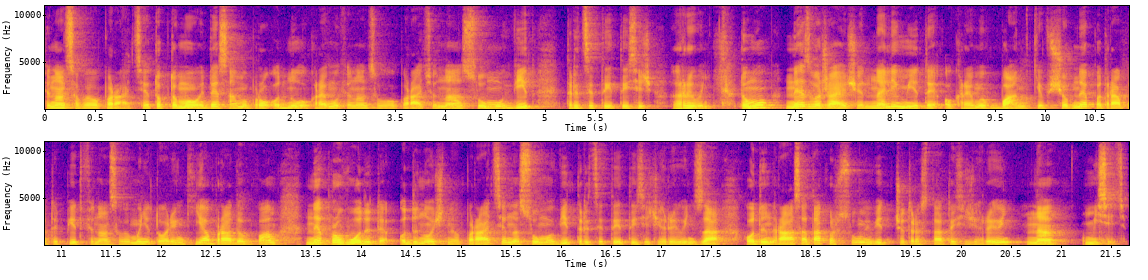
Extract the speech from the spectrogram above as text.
фінансової операції, тобто мова йде саме про одну окрему фінансову операцію на суму від 30 тисяч гривень. Тому, незважаючи на ліміти окремих банків, щоб не потрапити під фінансовий моніторинг, я б радив вам не проводити одиночні операції на суму від 30 тисяч гривень за один раз, а також сумі від 400 тисяч гривень на місяць.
